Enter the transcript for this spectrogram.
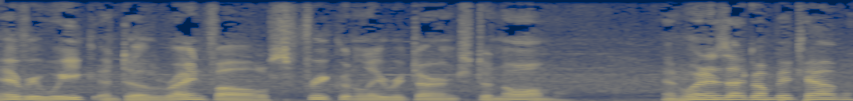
every week until rainfall frequently returns to normal. And when is that going to be, Calvin?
